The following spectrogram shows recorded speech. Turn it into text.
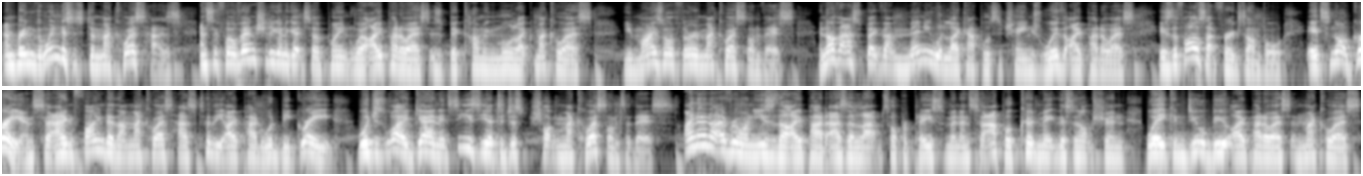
and bring the window system macOS has. And so if we're eventually going to get to a point where iPadOS is becoming more like macOS, you might as well throw macOS on this. Another aspect that many would like Apple to change with iPadOS is the Files app, for example. It's not great, and so adding Finder that macOS has to the iPad would be great, which is why, again, it's easier to just chuck macOS onto this. I know not everyone uses the iPad as a laptop replacement, and so Apple could make this an option where you can dual boot iPadOS and macOS.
